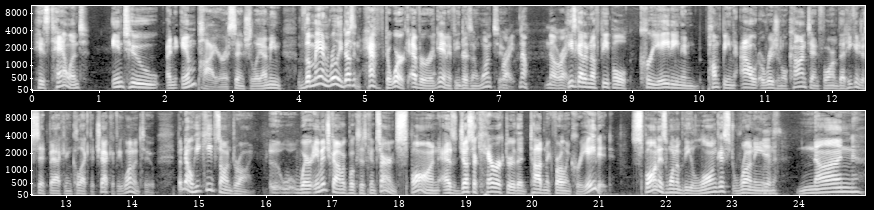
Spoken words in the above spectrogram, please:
his talent into an empire essentially i mean the man really doesn't have to work ever again if he doesn't want to Right. No. No. Right. he's got enough people creating and pumping out original content for him that he can just sit back and collect a check if he wanted to but no he keeps on drawing Uh, where image comic books is concerned spawn as just a character that todd mcfarlane created spawn is one of the longest running Yes. non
